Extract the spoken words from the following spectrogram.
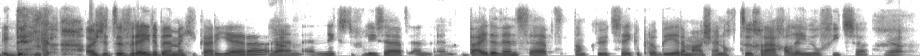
ik denk, als je tevreden bent met je carrière Ja. en, en niks te verliezen hebt en, en beide wensen hebt, dan kun je het zeker proberen. Maar als jij nog te graag alleen wil fietsen, ja.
